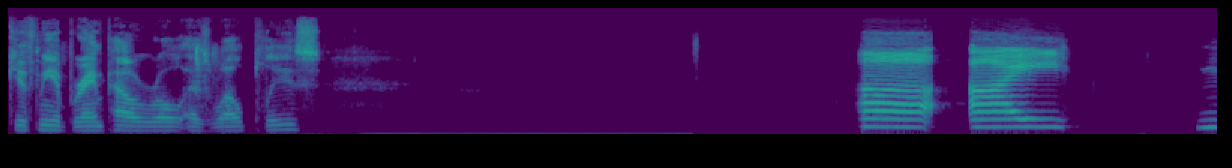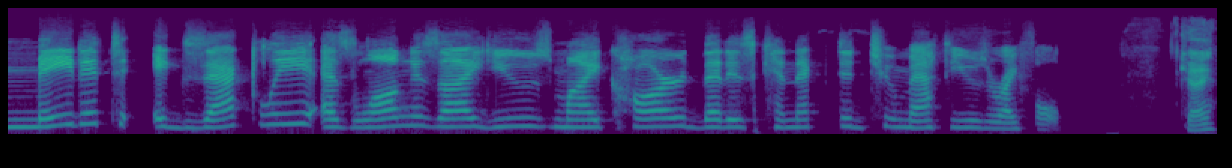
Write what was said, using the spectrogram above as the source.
Give me a brain power roll as well, please. Uh, I made it exactly as long as I use my card that is connected to Matthew's rifle. Okay.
